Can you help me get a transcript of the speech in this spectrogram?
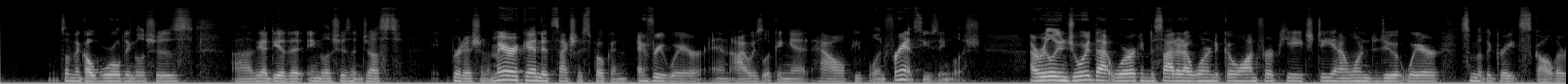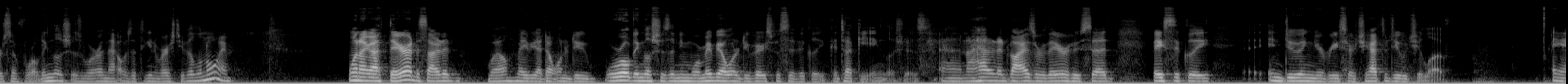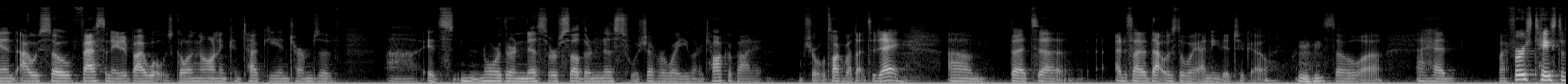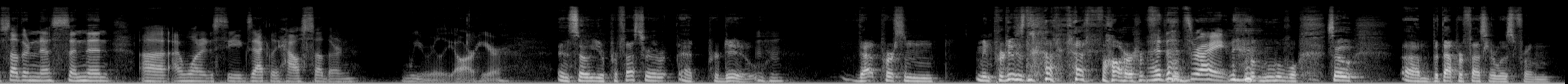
something called World Englishes, uh, the idea that English isn't just British and American, it's actually spoken everywhere, and I was looking at how people in France use English. I really enjoyed that work and decided I wanted to go on for a PhD, and I wanted to do it where some of the great scholars of world Englishes were, and that was at the University of Illinois. When I got there, I decided, well, maybe I don't want to do world Englishes anymore. Maybe I want to do very specifically Kentucky Englishes. And I had an advisor there who said, basically, in doing your research, you have to do what you love. And I was so fascinated by what was going on in Kentucky in terms of uh, its northernness or southernness, whichever way you want to talk about it. I'm sure we'll talk about that today. Um, but uh, I decided that was the way I needed to go. Mm-hmm. So uh, I had my first taste of southernness, and then uh, I wanted to see exactly how southern we really are here. And so, your professor at Purdue, mm-hmm. that person. I mean, Purdue is not that far. From, That's right. from Louisville. So, um, but that professor was from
